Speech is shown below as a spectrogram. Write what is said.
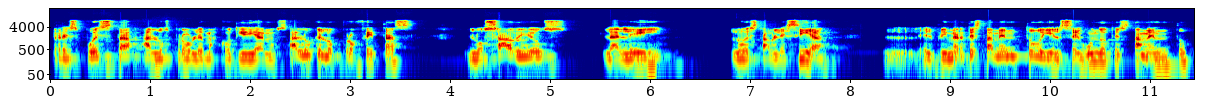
respuesta a los problemas cotidianos, algo que los profetas, los sabios, la ley lo establecía. El primer testamento y el segundo testamento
